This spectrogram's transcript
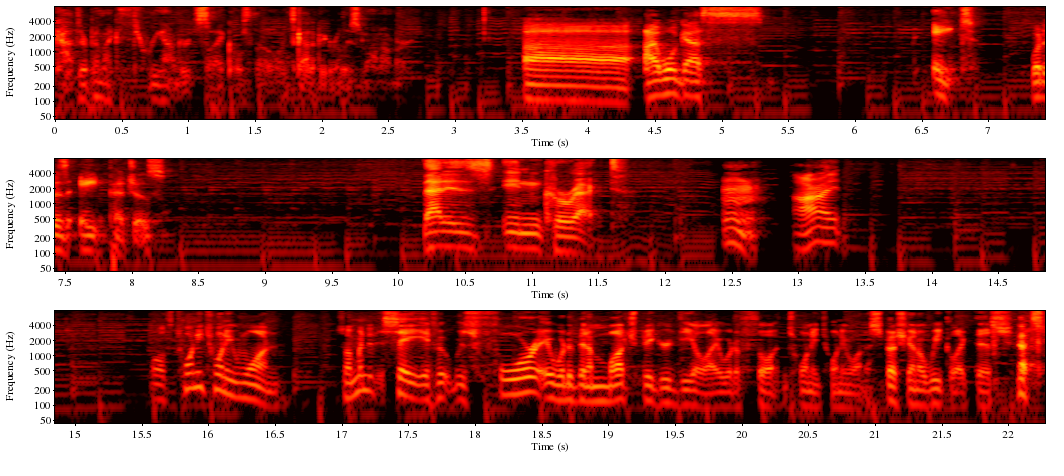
God, there've been like 300 cycles though. It's got to be a really small number. Uh, I will guess eight. What is eight pitches? That is incorrect. Hmm. All right. Well, it's 2021. So I'm going to say if it was four, it would have been a much bigger deal, I would have thought, in 2021, especially on a week like this. That's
